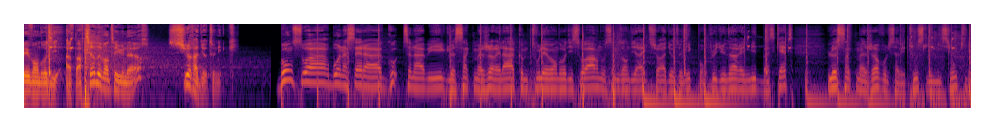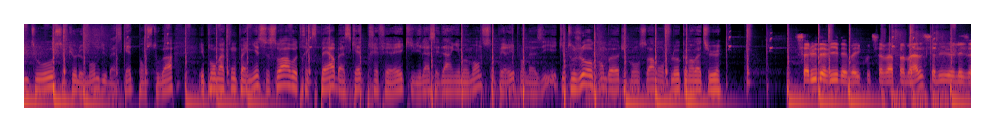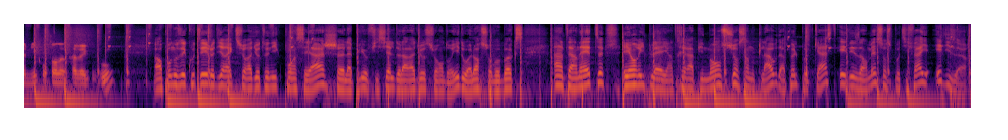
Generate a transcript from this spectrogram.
Les vendredis à partir de 21h sur Radio Tonique. Bonsoir, buonasera, guten. Le 5 majeur est là, comme tous les vendredis soirs. Nous sommes en direct sur Radio Tonique pour plus d'une heure et demie de basket. Le 5 majeur, vous le savez tous, l'émission qui dit tout haut ce que le monde du basket pense tout bas. Et pour m'accompagner ce soir, votre expert basket préféré qui vit là ces derniers moments de son périple en Asie et qui est toujours au Cambodge. Bonsoir mon Flo, comment vas-tu? Salut David, eh ben, écoute ça va pas mal, salut les amis, content d'être avec vous. Alors pour nous écouter, le direct sur radiotonique.ch, l'appli officielle de la radio sur Android ou alors sur vos box internet et en replay hein, très rapidement sur SoundCloud, Apple Podcast et désormais sur Spotify et Deezer.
